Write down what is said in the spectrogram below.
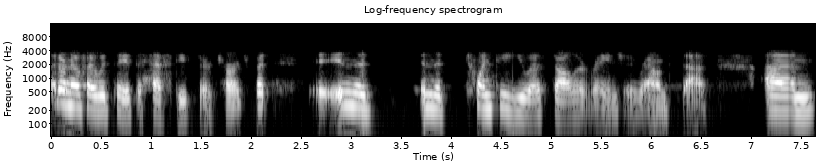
I don't know if I would say it's a hefty surcharge, but in the, in the 20 US dollar range around that. Um,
